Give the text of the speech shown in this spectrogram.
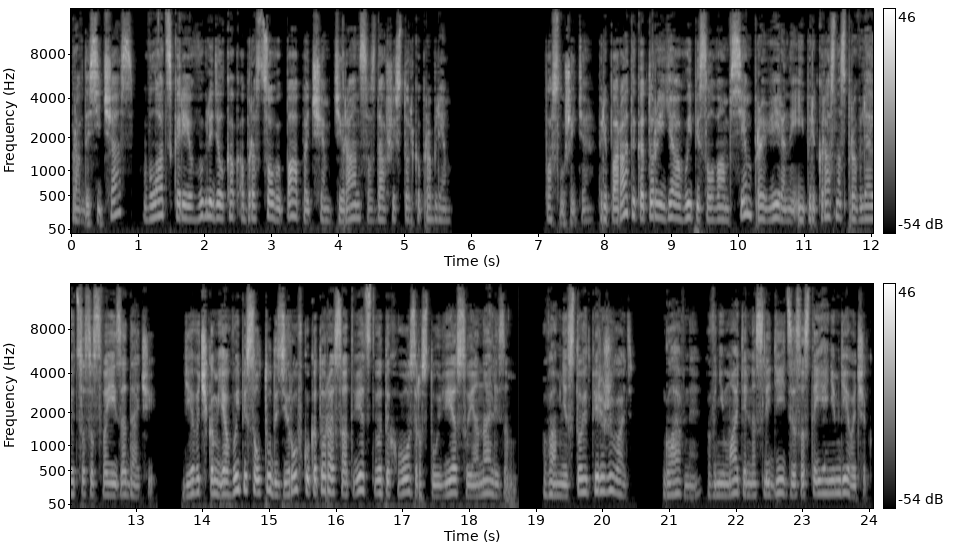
Правда, сейчас Влад скорее выглядел как образцовый папа, чем тиран, создавший столько проблем. Послушайте, препараты, которые я выписал вам всем, проверены и прекрасно справляются со своей задачей. Девочкам я выписал ту дозировку, которая соответствует их возрасту, весу и анализам. Вам не стоит переживать. Главное – внимательно следить за состоянием девочек.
